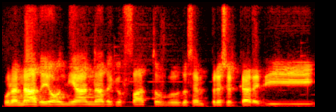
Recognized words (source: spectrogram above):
un'annata. Io ogni annata che ho fatto ho voluto sempre cercare di,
